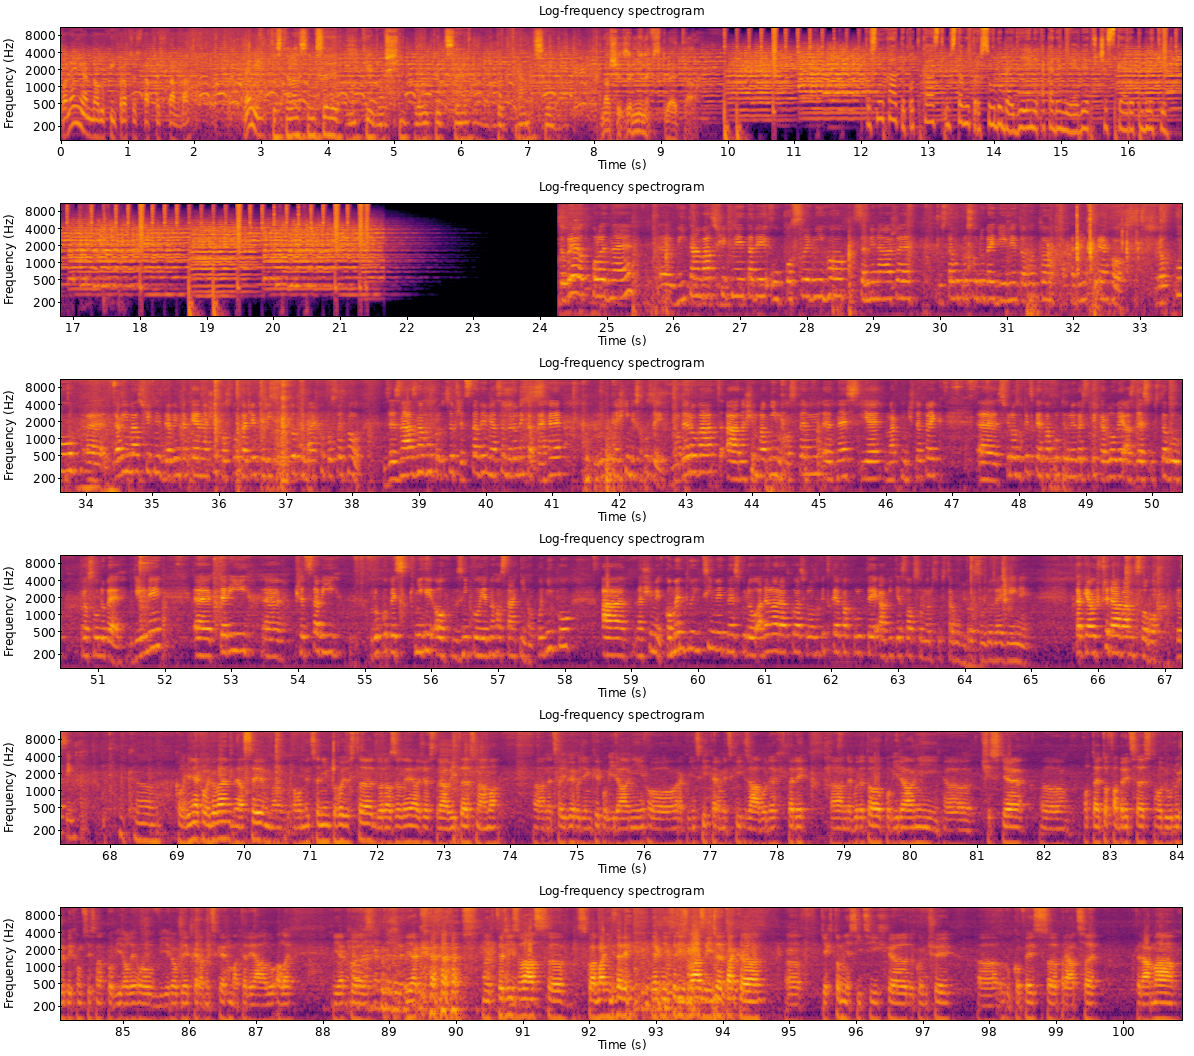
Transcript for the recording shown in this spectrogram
To není jednoduchý proces, ta přestavba. Není. Dostala jsem se díky vaší politice do Francie. Naše země nevzkvétá. Posloucháte podcast Ústavu pro soudobé dějiny Akademie věd České republiky. Dobré odpoledne. Eh, Vítám vás všechny tady u posledního semináře Ústavu pro soudobé dějiny tohoto akademického roku. Eh, Zdravím vás všechny, zdravím také naše posluchače, kteří si tuto přednášku poslechnou ze záznamu, proto se představím. Já jsem Veronika Pehe, budu dnešní diskuzi moderovat a naším hlavním hostem eh, dnes je Martin Štefek, z Filozofické fakulty Univerzity Karlovy a zde z Ústavu pro soudobé dějiny. Eh, který eh, představí rukopis knihy o vzniku jednoho státního podniku. A našimi komentujícími dnes budou Adela Rádková z Filozofické fakulty a Vítězslav Sommer z Ústavu pro soudové dějiny. Tak já už předávám slovo, prosím. Tak, eh, kolegyně a kolegové, já si velmi cením toho, že jste dorazili a že strávíte s náma necelé dvě hodinky povídání o rakovnických keramických závodech, tedy nebude to povídání čistě o této fabrice z toho důvodu, že bychom si snad povídali o výrobě keramického materiálu, ale jak, jak někteří z vás, zklamaní tedy, jak někteří z vás víte, tak v těchto měsících dokončí rukopis práce, která má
